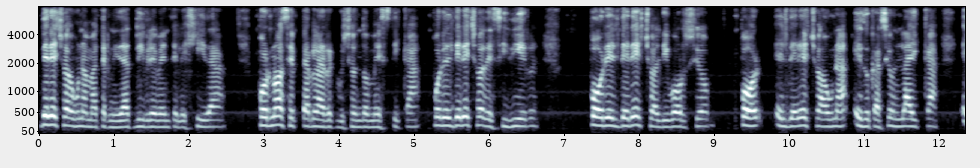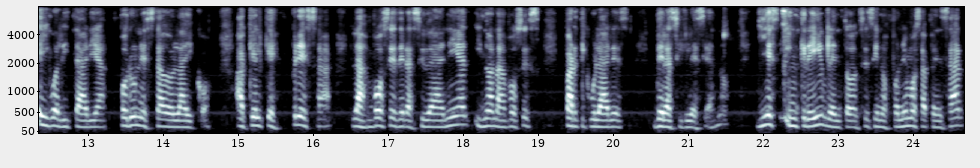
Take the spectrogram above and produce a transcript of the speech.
derecho a una maternidad libremente elegida, por no aceptar la reclusión doméstica, por el derecho a decidir, por el derecho al divorcio, por el derecho a una educación laica e igualitaria, por un Estado laico, aquel que expresa las voces de la ciudadanía y no las voces particulares de las iglesias. ¿no? Y es increíble entonces si nos ponemos a pensar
